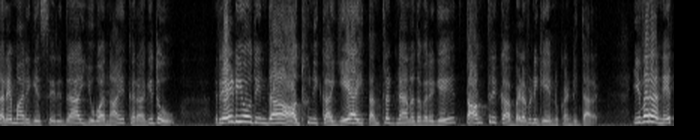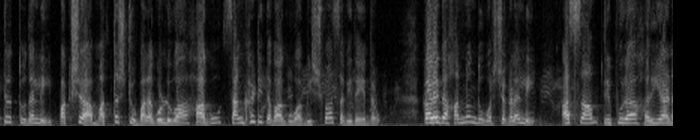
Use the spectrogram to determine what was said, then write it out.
ತಲೆಮಾರಿಗೆ ಸೇರಿದ ಯುವ ನಾಯಕರಾಗಿದ್ದು, ರೇಡಿಯೋದಿಂದ ಆಧುನಿಕ ಎಐ ತಂತ್ರಜ್ಞಾನದವರೆಗೆ ತಾಂತ್ರಿಕ ಬೆಳವಣಿಗೆಯನ್ನು ಕಂಡಿದ್ದಾರೆ. ಇವರ ನೇತೃತ್ವದಲ್ಲಿ ಪಕ್ಷ ಮತ್ತಷ್ಟು ಬಲಗೊಳ್ಳುವ ಹಾಗೂ ಸಂಘಟಿತವಾಗುವ ವಿಶ್ವಾಸವಿದೆ ಎಂದರು. ಕಳೆದ ಹನ್ನೊಂದು ವರ್ಷಗಳಲ್ಲಿ ಅಸ್ಸಾಂ, ತ್ರಿಪುರ, ಹರಿಯಾಣ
